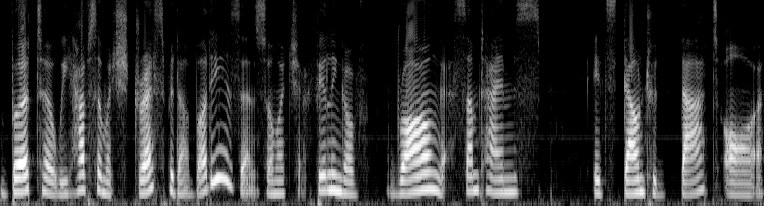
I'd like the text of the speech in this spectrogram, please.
But uh, we have so much stress with our bodies and so much feeling of wrong. Sometimes it's down to that or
